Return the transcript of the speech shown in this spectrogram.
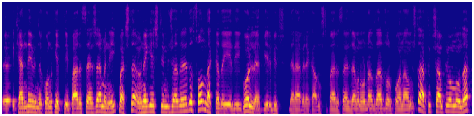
e, kendi evinde konuk ettiği Paris Saint Germain'e ilk maçta öne geçtiği mücadelede son dakikada yediği golle 1-1 berabere kalmıştı Paris Saint Germain. Oradan zar zor puan almıştı. Artık şampiyonluğunu da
